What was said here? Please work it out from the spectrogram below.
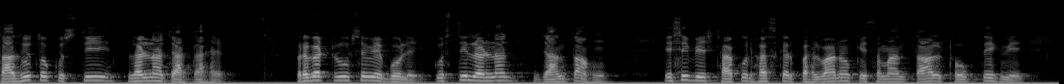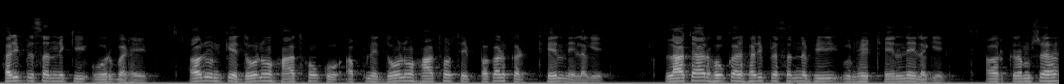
साधु तो कुश्ती लड़ना चाहता है। प्रकट रूप से वे बोले, कुश्ती लड़ना जानता हूँ। इसी बीच ठाकुर हंसकर पहलवानों के समान ताल ठोकते हुए हरिप्रसन्न की ओर बढ़े और उनके दोनों हाथों को अपने दोनों हाथों से पकड़कर ठेलने लगे। लाचार होकर हरिप्रसन्न भी उन्हें ठेलने लगे और क्रमशः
